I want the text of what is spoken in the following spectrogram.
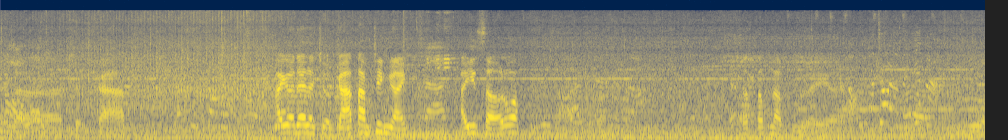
đây là chợ cá. Anh ơi đây là chợ cá Tam Trinh à anh? À Yên Sở đúng không? Rất tấp nập người ờ, mua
